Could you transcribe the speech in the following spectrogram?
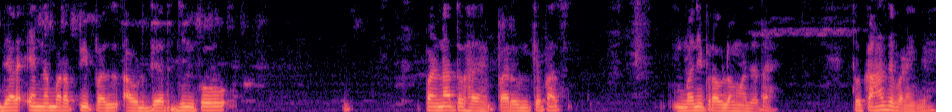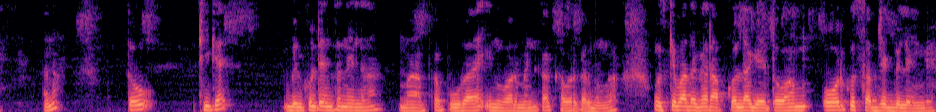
there are N number of people out there जिनको पढ़ना तो है, पर उनके पास मनी प्रॉब्लम हो जाता है। तो कहाँ से पढ़ेंगे, है ना? तो ठीक है, बिल्कुल टेंशन नहीं लेना, मैं आपका पूरा इन्वायरमेंट का कवर कर दूँगा। उसके बाद अगर आपको लगे तो हम और कुछ सब्जेक्ट भी लेंगे।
